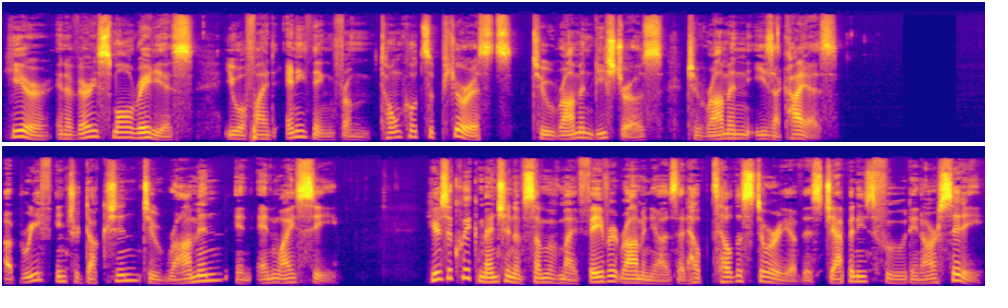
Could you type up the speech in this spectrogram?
Here, in a very small radius, you will find anything from tonkotsu purists to ramen bistros to ramen izakayas. A brief introduction to ramen in NYC. Here's a quick mention of some of my favorite rameyas that help tell the story of this Japanese food in our city.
